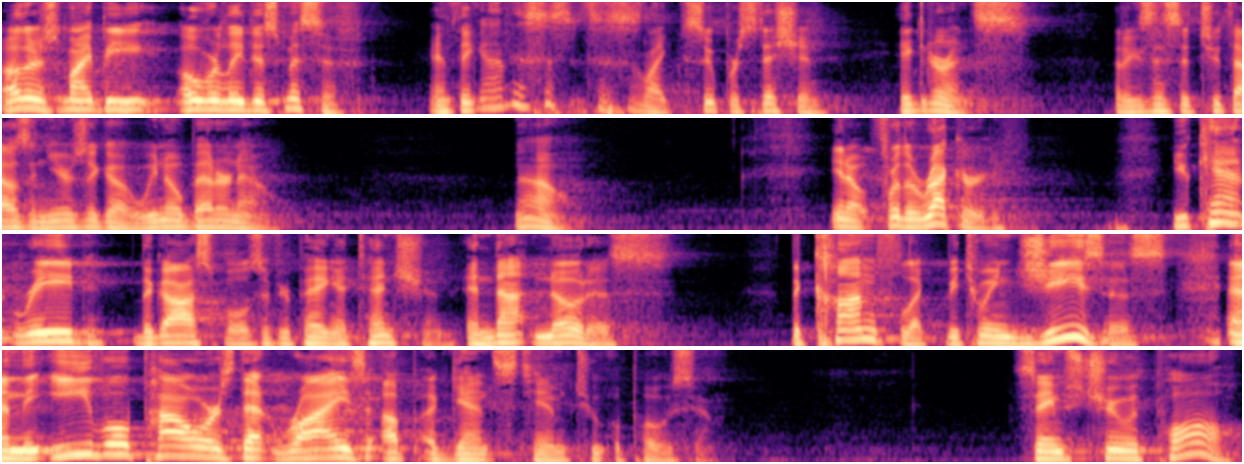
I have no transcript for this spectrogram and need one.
others might be overly dismissive and think, oh, this, is, this is like superstition, ignorance that existed 2,000 years ago. We know better now. No. You know, for the record, you can't read the Gospels if you're paying attention and not notice the conflict between Jesus and the evil powers that rise up against him to oppose him. Same's true with Paul.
